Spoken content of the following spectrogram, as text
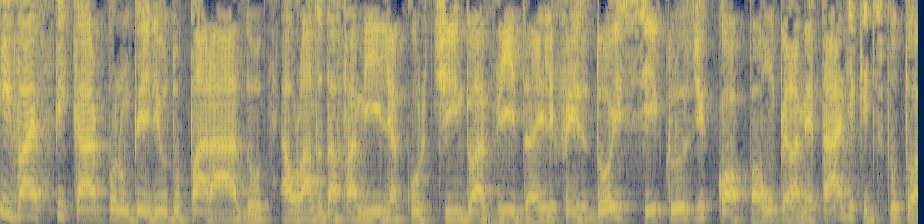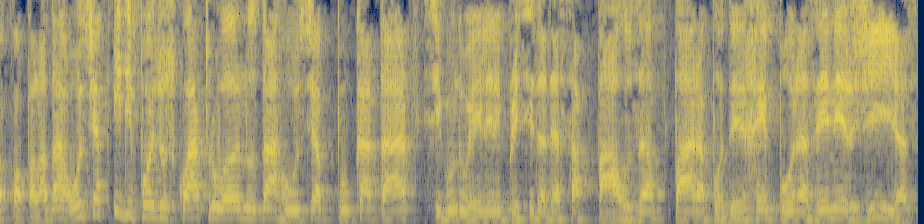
e vai ficar por um período parado ao lado da família, curtindo a vida. Ele fez dois ciclos de Copa, um pela metade, que disputou a Copa lá da Rússia, e depois os quatro anos anos da Rússia para o Catar. Segundo ele, ele precisa dessa pausa para poder repor as energias.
